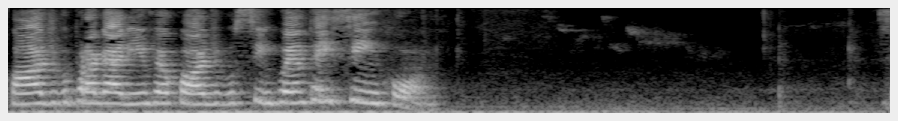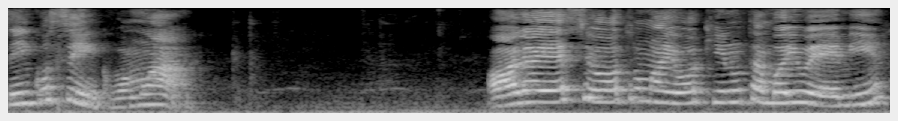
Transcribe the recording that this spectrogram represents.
Código para garimpo é o código 55. 55, vamos lá. Olha esse outro maiô aqui no tamanho M.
